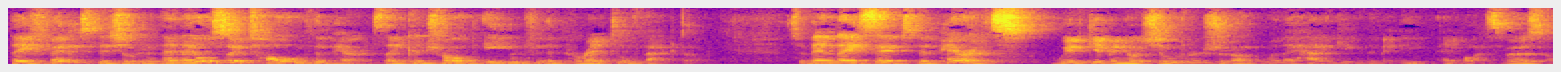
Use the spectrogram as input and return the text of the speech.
they fed it to the children and they also told the parents. They controlled even for the parental factor. So then they said to the parents, "We've given your children sugar when they hadn't given them any, and vice versa,"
